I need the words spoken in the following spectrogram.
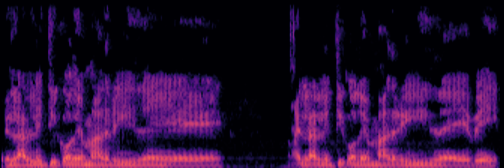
el Atlético de Madrid de, el Atlético de Madrid de B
